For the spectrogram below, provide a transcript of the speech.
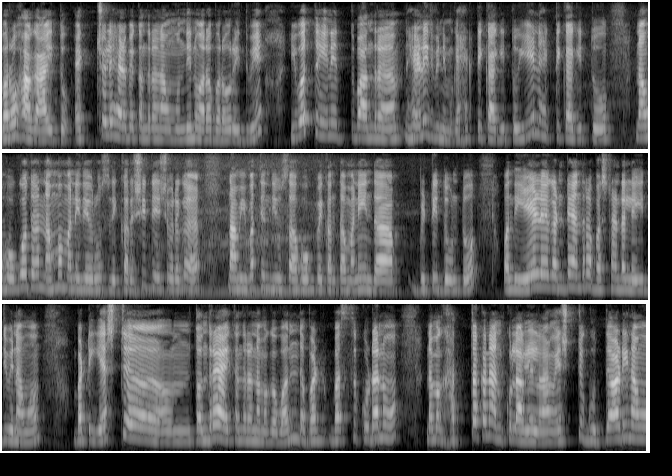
ಬರೋ ಹಾಗಾಯಿತು ಆ್ಯಕ್ಚುಲಿ ಹೇಳಬೇಕಂದ್ರೆ ನಾವು ಮುಂದಿನ ವಾರ ಬರೋರು ಇದ್ವಿ. ಇವತ್ತು ಏನಿತ್ತು ಅಂದ್ರೆ ಹೇಳಿದ್ವಿ ನಿಮಗೆ ಹೆಕ್ಟಿಕ್ ಆಗಿತ್ತು. ಏನು ಹೆಕ್ಟಿಕ್ ಆಗಿತ್ತು? ನಾವು ಹೋಗೋದು ನಮ್ಮ ಮನೆ ದೇವರು ಶ್ರೀ ಕರಸಿದ್ದೇಶ್ವರಗೆ ನಾವು ಇವತ್ತಿನ ದಿವಸ ಹೋಗಬೇಕಂತ ಮನೆಯಿಂದ ಬಿಟ್ಟಿದ್ದು ಉಂಟು ಒಂದು ಏಳು ಗಂಟೆ ಅಂದ್ರೆ ಬಸ್ ಸ್ಟ್ಯಾಂಡಲ್ಲೇ ಇದ್ವಿ ನಾವು. ಬಟ್ ಎಷ್ಟು ತೊಂದರೆ ಆಯ್ತಂದ್ರೆ ನಮಗೆ ಒಂದು ಬಟ್ ಬಸ್ ಕೂಡ ನಮಗೆ ಹತ್ತಕ್ಕನ ಅನುಕೂಲ ಆಗಲಿಲ್ಲ. ನಾವು ಎಷ್ಟು ಗುದ್ದಾಡಿ ನಾವು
